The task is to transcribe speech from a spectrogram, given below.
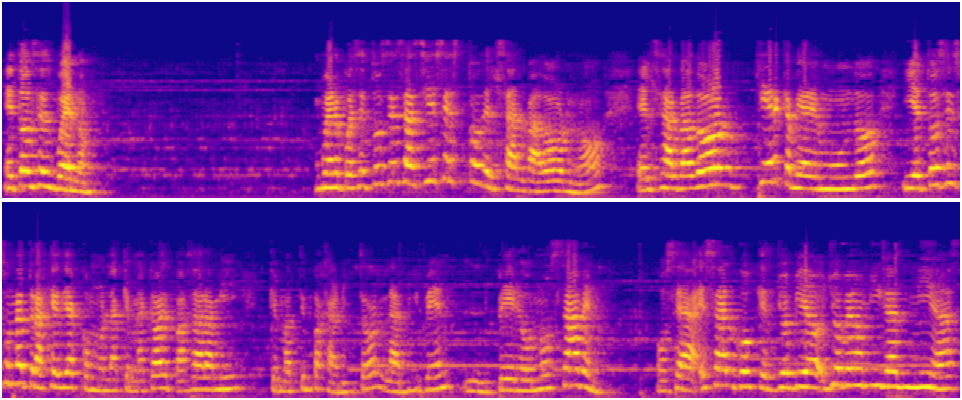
Entonces, bueno, bueno, pues entonces así es esto del Salvador, ¿no? El Salvador quiere cambiar el mundo y entonces una tragedia como la que me acaba de pasar a mí, que maté un pajarito, la viven, pero no saben. O sea, es algo que yo veo, yo veo amigas mías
